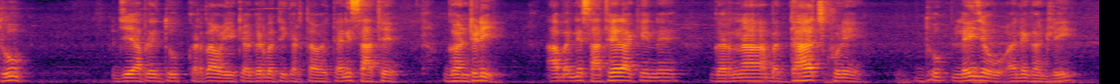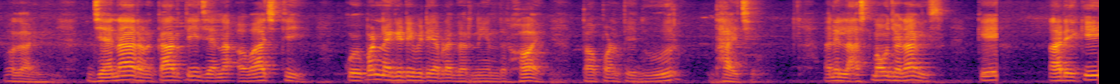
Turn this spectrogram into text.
ધૂપ, જે આપણે ધૂપ કરતા હોઈએ કે અગરબત્તી કરતા હોઈએ, તેની સાથે ઘંટડી આ બંને સાથે રાખીને ઘરના બધા જ ખૂણે ધૂપ લઈ જવું અને ઘંટડી વગાડવી. જેના રણકારથી, જેના અવાજથી કોઈપણ નેગેટિવિટી આપણા ઘરની અંદર હોય, તો પણ તે દૂર થાય છે. અને લાસ્ટમાં હું જણાવીશ કે આ રેકી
